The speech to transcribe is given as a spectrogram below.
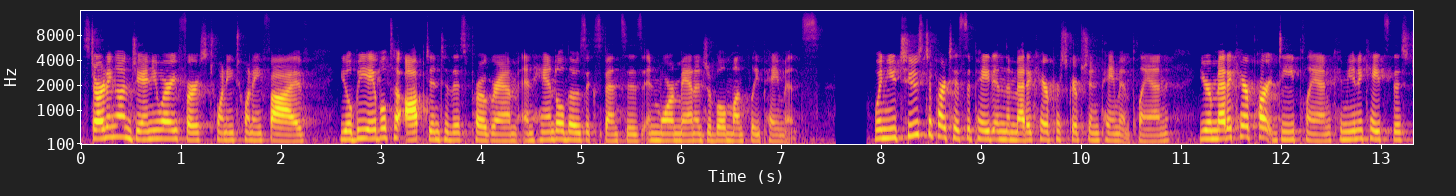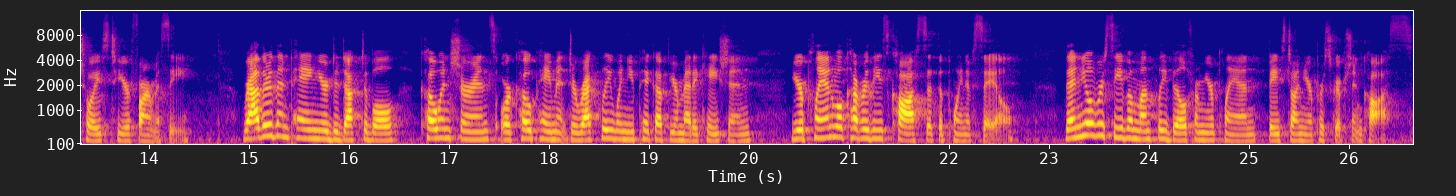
Starting on January 1, 2025, you'll be able to opt into this program and handle those expenses in more manageable monthly payments. When you choose to participate in the Medicare Prescription Payment Plan, your Medicare Part D plan communicates this choice to your pharmacy. Rather than paying your deductible, co-insurance, or co-payment directly when you pick up your medication, your plan will cover these costs at the point of sale. Then you'll receive a monthly bill from your plan based on your prescription costs.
